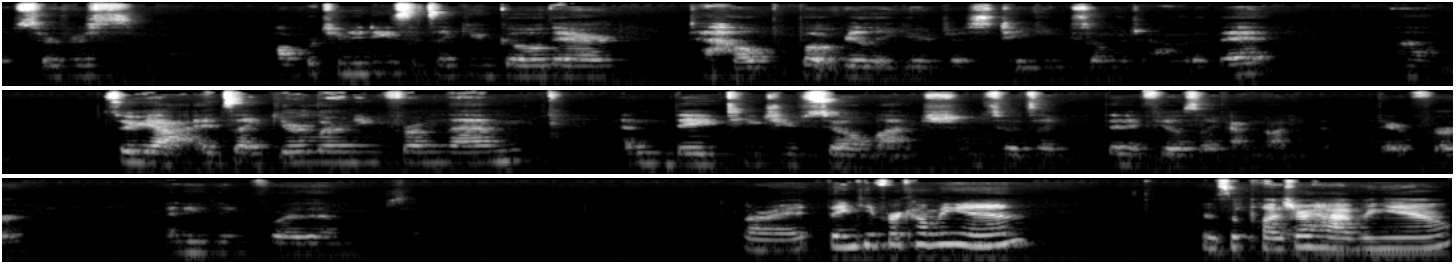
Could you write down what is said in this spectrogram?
most service opportunities. It's like you go there to help, but really you're just taking so much out of it. Um, so yeah, it's like you're learning from them, and they teach you so much, and so it's like then it feels like I'm not even there for anything for them. So All right. Thank you for coming in. It was a pleasure having you.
